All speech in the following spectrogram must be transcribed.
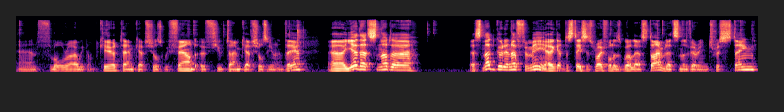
And flora, we don't care. Time capsules, we found a few time capsules here and there. Uh, yeah, that's not a that's not good enough for me. I got the stasis rifle as well last time, but that's not very interesting.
